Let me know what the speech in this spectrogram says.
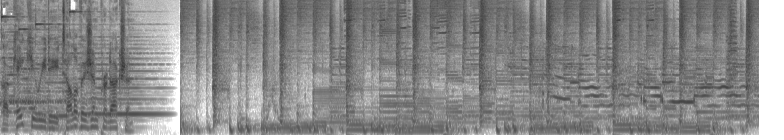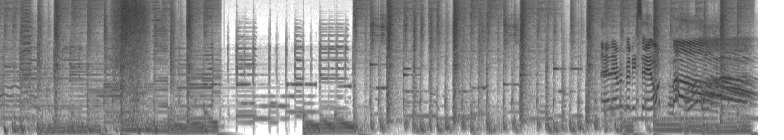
a KQED television production. And everybody say, Oppa!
